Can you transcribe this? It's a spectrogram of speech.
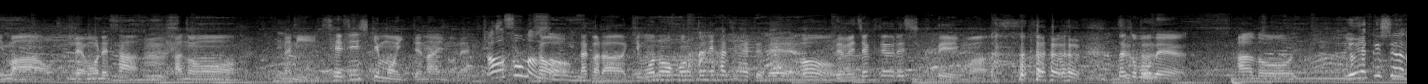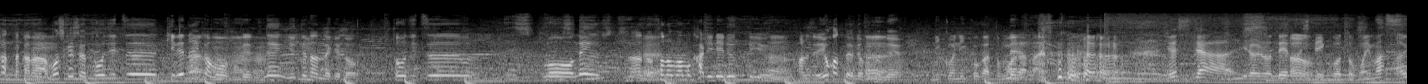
今ね俺さ、うん。あのー何成人式も行ってないのね。あそうなんだ。そう。だから着物本当に初めてで、うん。でめちゃくちゃ嬉しくて今。なんかもうねあの予約してなかったから、うん。もしかしたら当日着れないかもってね、言ってたんだけど当日もうねあの、うん。そのまま借りれるっていううん。話でよかったよね、ほんとね。うんニコニコが止まらない、よしじゃあいろいろデートしていこうと思います、はい、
